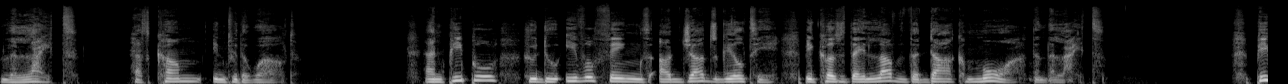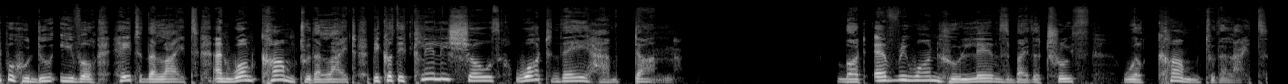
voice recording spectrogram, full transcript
The light has come into the world. And people who do evil things are judged guilty because they love the dark more than the light. People who do evil hate the light and won't come to the light because it clearly shows what they have done. But everyone who lives by the truth will come to the light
